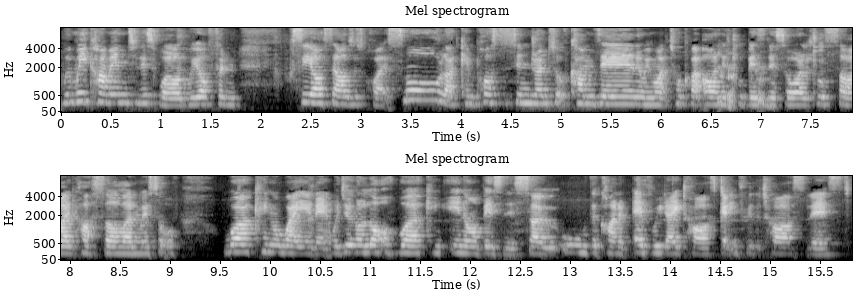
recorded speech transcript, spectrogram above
when we come into this world, we often see ourselves as quite small, like imposter syndrome sort of comes in, and we might talk about our little business or our little side hustle, and we're sort of working away in it. We're doing a lot of working in our business. So all the kind of everyday tasks, getting through the task list.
